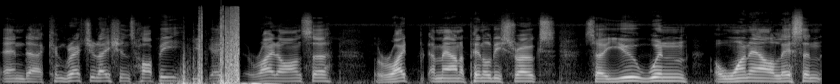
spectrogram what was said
And uh, congratulations, Hoppy. You gave me the right answer, the right amount of penalty strokes. So you win a one hour lesson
